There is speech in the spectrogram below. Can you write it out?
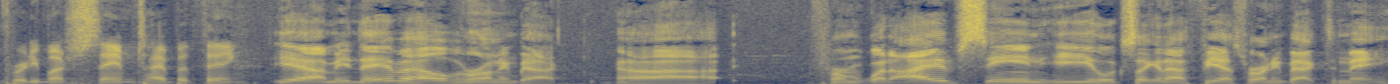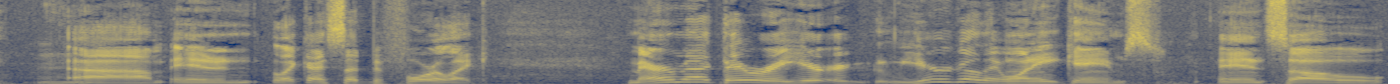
pretty much the same type of thing? Yeah, I mean they have a hell of a running back. Uh, from what I've seen, he looks like an FBS running back to me. Um, and like I said before, like Merrimack, they were a year a year ago. They won eight games, and so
